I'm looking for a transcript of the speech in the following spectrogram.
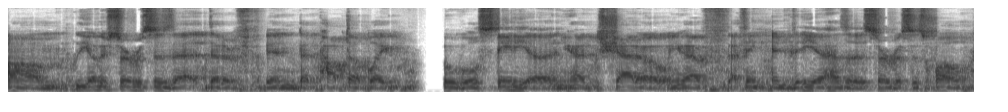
um, the other services that that have been that popped up, like Google Stadia, and you had Shadow, and you have I think Nvidia has a service as well.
